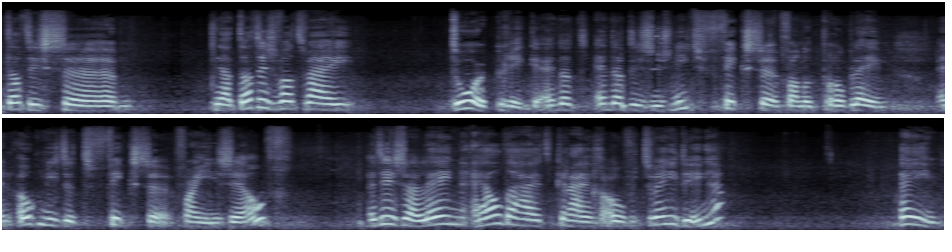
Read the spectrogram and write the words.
dat, is, eh, ja, dat is wat wij doorprikken. En dat, en dat is dus niet fixen van het probleem. En ook niet het fixen van jezelf. Het is alleen helderheid krijgen over twee dingen. Eén,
